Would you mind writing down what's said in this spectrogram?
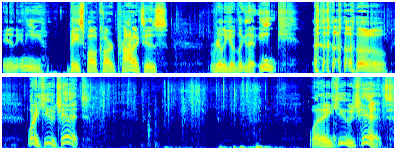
in any baseball card product is really good. Look at that ink. oh, what a huge hit. What a huge hit.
